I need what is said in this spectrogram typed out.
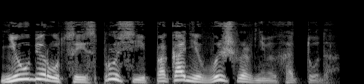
не уберутся из Пруссии, пока не вышвырнем их оттуда.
